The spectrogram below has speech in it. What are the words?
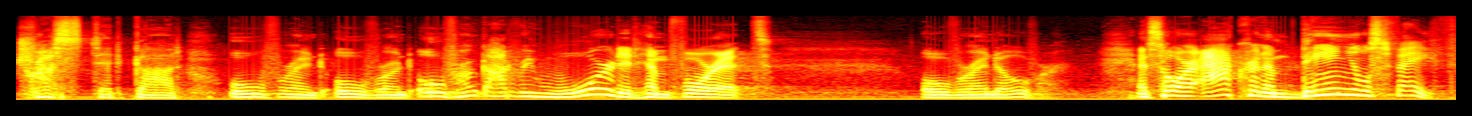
trusted God over and over and over, and God rewarded him for it over and over. And so, our acronym, Daniel's Faith,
